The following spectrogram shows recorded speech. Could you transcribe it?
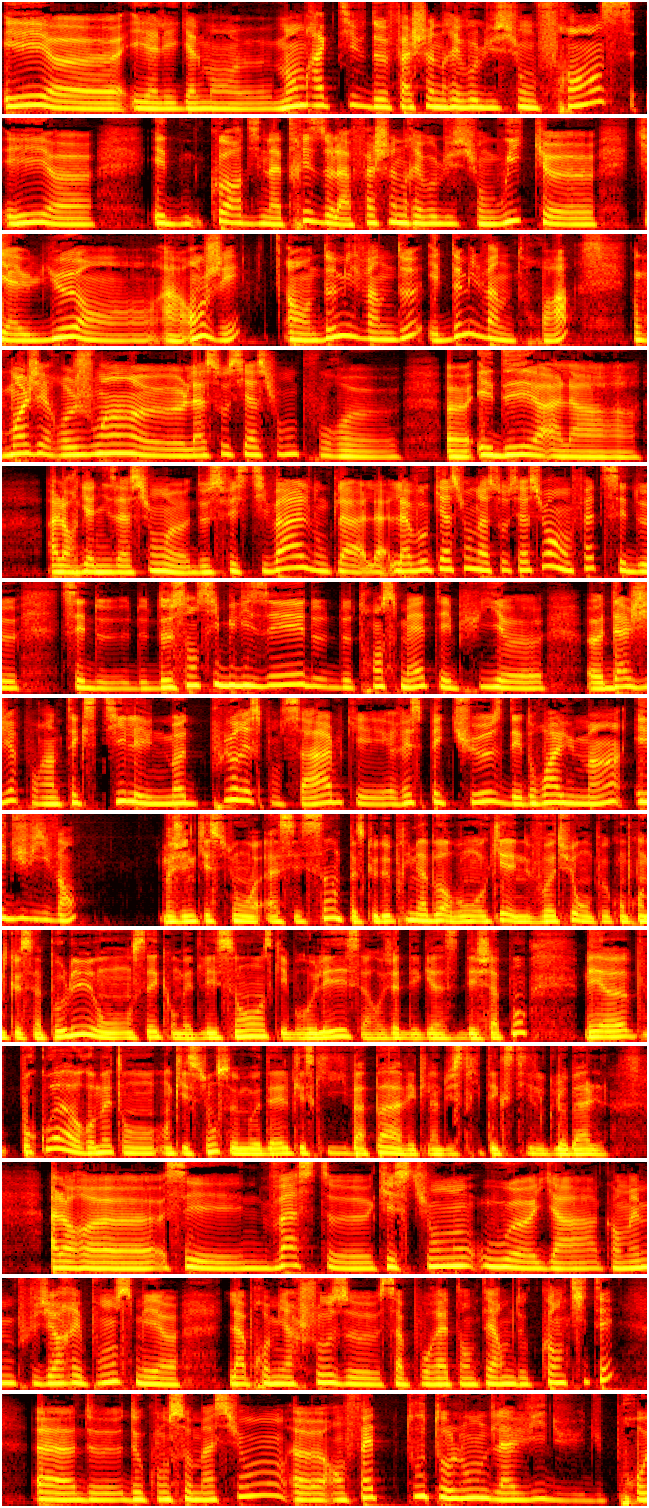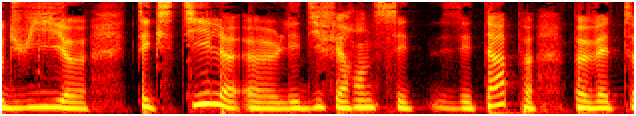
Et, euh, et elle est également euh, membre active de Fashion Revolution France et, euh, et coordinatrice de la Fashion Revolution Week euh, qui a eu lieu en, à Angers en 2022 et 2023. Donc moi j'ai rejoint euh, l'association pour euh, aider à la à l'organisation euh, de ce festival. Donc la, la, la vocation de l'association, en fait, c'est de c'est de, de, de sensibiliser, de, de transmettre et puis euh, euh, d'agir pour un textile et une mode plus responsable, qui est respectueuse des droits humains et du vivant. Moi j'ai une question assez simple parce que de prime abord, bon ok, une voiture on peut comprendre que ça pollue, on sait qu'on met de l'essence qui est brûlée, ça rejette des gaz d'échappement, mais euh, pourquoi remettre en, en question ce modèle? Qu'est-ce qui va pas avec l'industrie textile globale? Alors euh, c'est une vaste euh, question où euh, il y a quand même plusieurs réponses, mais euh, la première chose, ça pourrait être en termes de quantité de, de consommation. Euh, en fait, tout au long de la vie du, du produit euh, textile, euh, les différentes étapes peuvent être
